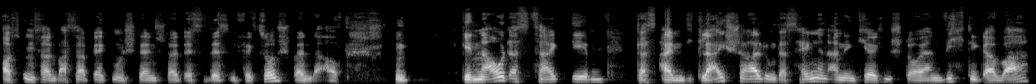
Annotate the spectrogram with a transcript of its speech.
aus unseren Wasserbecken und stellen stattdessen Desinfektionsspender auf. Und genau das zeigt eben, dass einem die Gleichschaltung, das Hängen an den Kirchensteuern wichtiger war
